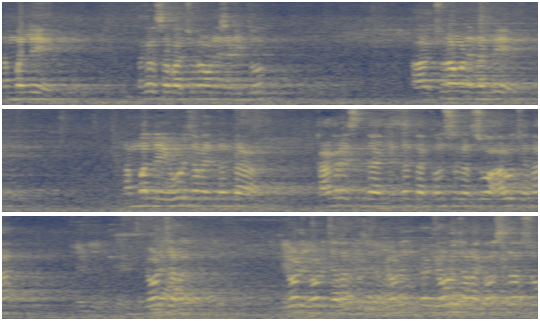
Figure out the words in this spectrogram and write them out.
ನಮ್ಮಲ್ಲಿ ನಗರಸಭಾ ಚುನಾವಣೆ ನಡೆಯಿತು ಆ ಚುನಾವಣೆಯಲ್ಲಿ ನಮ್ಮಲ್ಲಿ ಏಳು ಜನ ಇದ್ದಂಥ ಕಾಂಗ್ರೆಸ್ಸಿಂದ ಗೆದ್ದಂಥ ಕೌನ್ಸಿಲರ್ಸು ಆರು ಜನ, ಏಳು ಜನ, ಏಳು ಏಳು ಜನ, ಏಳು ಏಳು ಜನ ಕೌನ್ಸಿಲರ್ಸು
